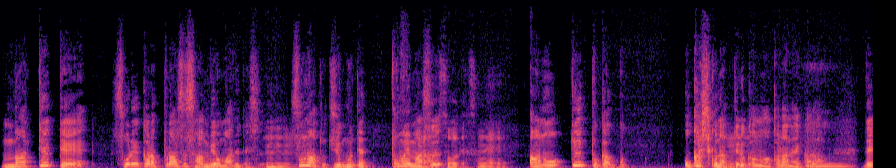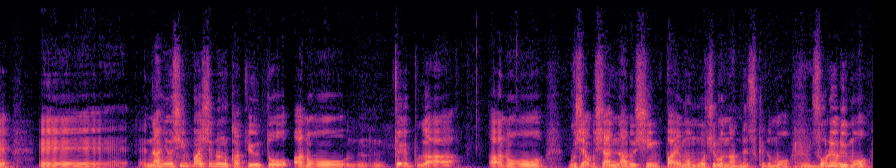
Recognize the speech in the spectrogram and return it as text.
待ってて、それからプラス3秒までです。うんその後自分で止めます。あそうですね。あの、テープがごおかしくなってるかもわからないから。で、えー何を心配してるのかというと、あの、テープが、あの、ぐしゃぐしゃになる心配ももちろんなんですけども、それよりも、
